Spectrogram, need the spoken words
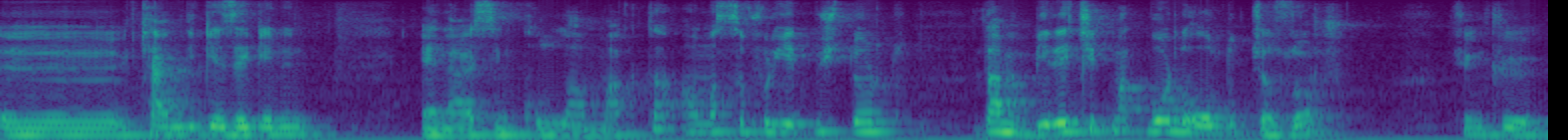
e, kendi gezegenin enerjisini kullanmakta. Ama 0.74'ten 1'e çıkmak bu arada oldukça zor. Çünkü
